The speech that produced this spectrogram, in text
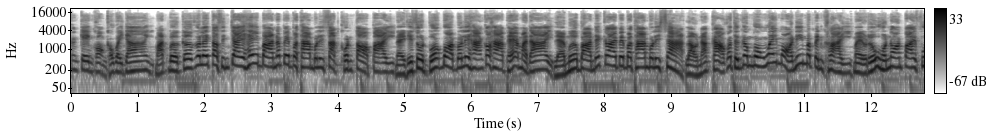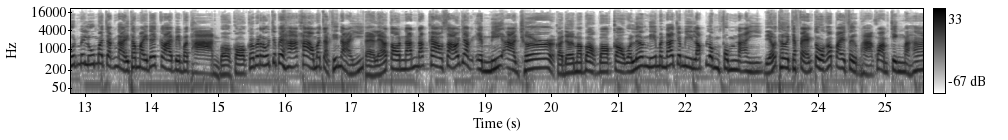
กางเกงของเขาไว้ได้ มัดเบอร์เกอร์ก็เลยตัดสินใจให้บานนั้นเป็นประธานบริษัทคนต่อไป ในที่สุดพวกบอร์ดบริหารก็หาแพ้มาได้ และเมื่อบานได้กลายเป็นประธานบริษัท เหล่านักข่าวก็ถึงกับงงว่าหมอนี่มาเป็นใคร ไม่รู้หัวนอนปลายฟุตไม่รู้มาจากไหนทำไมได้กลายเป็นประธาน บอกก็ไม่รู้จะไปหาข่าวมาจากที่ไหน แต่แล้วตอนนั้นนักข่าวสาวอย่างเอมมี่อาร์เชอร์ก็เดินมาบอกบอกอว่าเรื่องนี้มันน่าจะมีรับลมฟมใน เดี๋ยวเธอจะแฝงตัวเข้าไปสืบหาความจริงมาให้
